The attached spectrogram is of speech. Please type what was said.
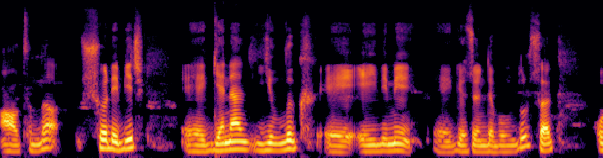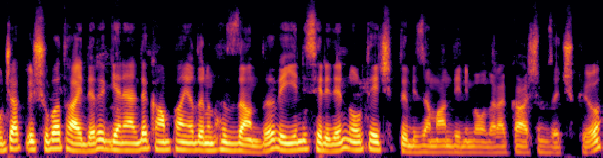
altında şöyle bir e, genel yıllık e, eğilimi e, göz önünde bulundursak, Ocak ve Şubat ayları genelde kampanyaların hızlandığı ve yeni serilerin ortaya çıktığı bir zaman dilimi olarak karşımıza çıkıyor.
